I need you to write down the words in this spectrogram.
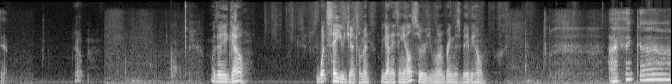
Yeah. Yep. Well, there you go. What say you, gentlemen? We got anything else, or you want to bring this baby home? I think uh,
